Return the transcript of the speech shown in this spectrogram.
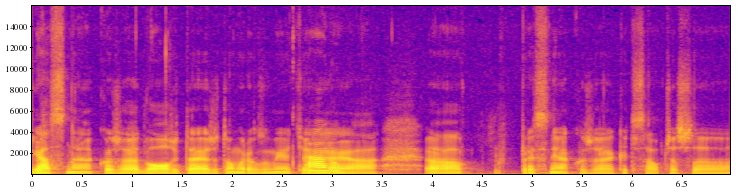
Jasné, akože dôležité je, že tomu rozumiete Áno. a, a presne akože keď sa občas uh,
